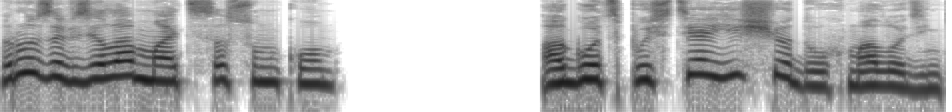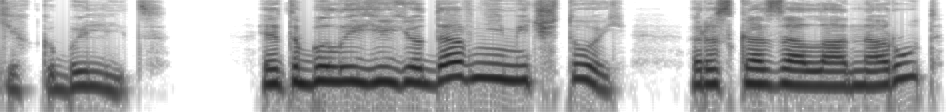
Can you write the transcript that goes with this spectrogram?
Роза взяла мать сосунком, а год спустя еще двух молоденьких кобылиц. Это было ее давней мечтой, рассказала она Рут,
